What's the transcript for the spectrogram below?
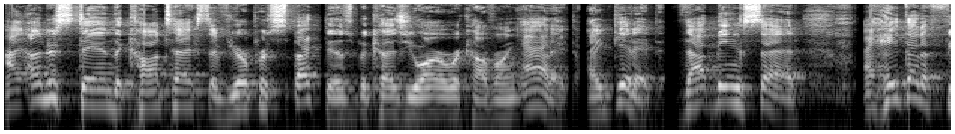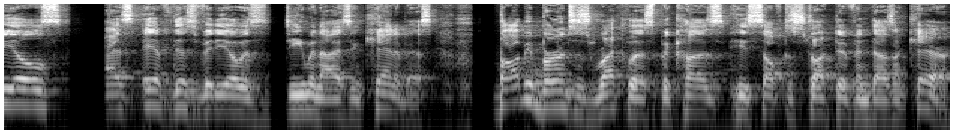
I understand the context of your perspectives because you are a recovering addict. I get it. That being said, I hate that it feels as if this video is demonizing cannabis. Bobby Burns is reckless because he's self-destructive and doesn't care,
